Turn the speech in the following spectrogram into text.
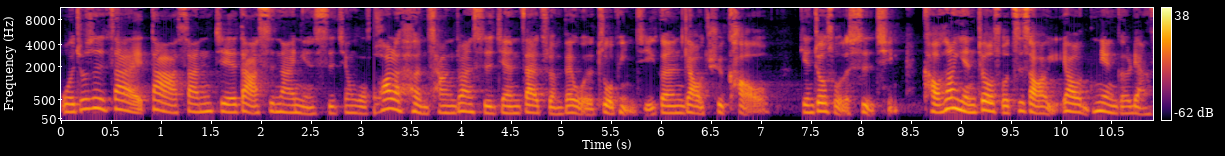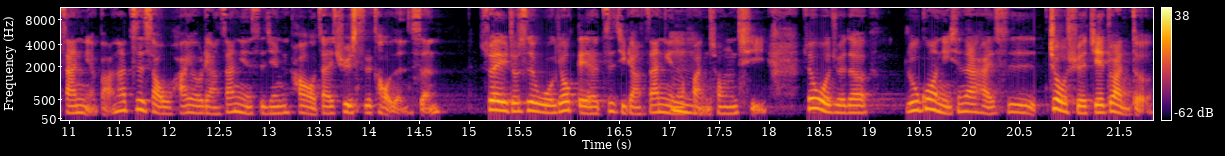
我就是在大三接大四那一年时间，我花了很长一段时间在准备我的作品集跟要去考研究所的事情。考上研究所至少要念个两三年吧，那至少我还有两三年时间好好再去思考人生。所以就是我又给了自己两三年的缓冲期，所以我觉得。如果你现在还是就学阶段的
